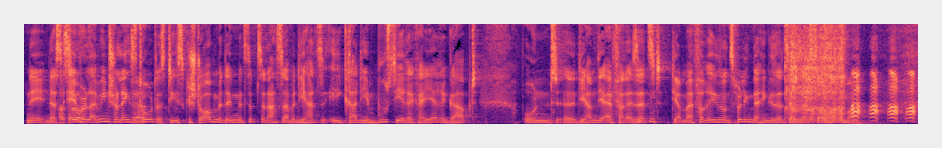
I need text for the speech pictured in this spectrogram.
Nee, dass so. Avril Lavigne schon längst Ja. tot ist. Die ist gestorben mit irgendwie 17, 18, aber die hat gerade ihren Boost ihrer Karriere gehabt und äh, die haben die einfach ersetzt. die haben einfach irgendeinen so Zwilling dahingesetzt und gesagt, so, mach mal.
